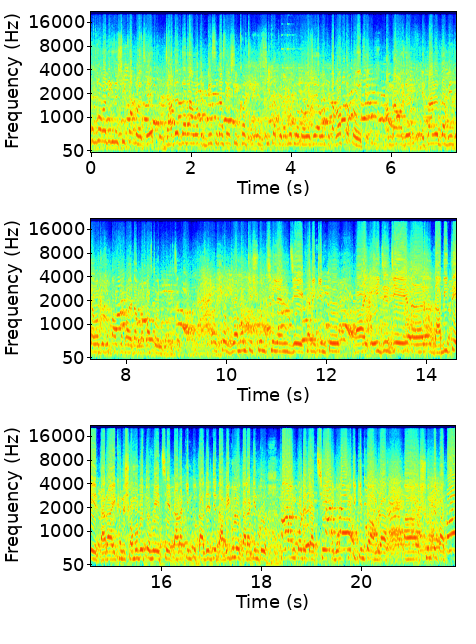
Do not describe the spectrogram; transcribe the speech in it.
উগ্রবাদী কিছু শিক্ষক রয়েছে, যাদের দ্বারা আমাদের বিএসসি নার্সিং শিক্ষার্থী শিক্ষার্থীরা প্রতিহত হয়েছে এবং তারা রক্তাক্ত হয়েছে। আমরা আমাদের এই প্রাণের দাবি যে আমাদের যে পাঁচ দফা আমরা বাস্তবায়ন করতে চাই। দর্শক, যেমনটি শুনছিলেন যে এখানে কিন্তু এই যে যে দাবিতে তারা এখানে সমবেত হয়েছে, তারা কিন্তু তাদের যে দাবিগুলো তারা কিন্তু প্রমাণ করে যাচ্ছে এবং সেটি কিন্তু আমরা শুনতে পাচ্ছি।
